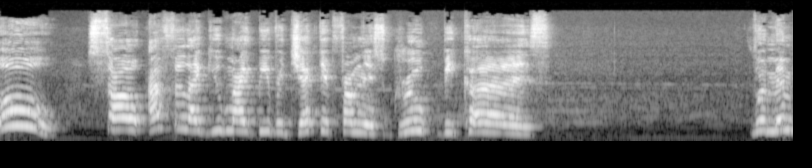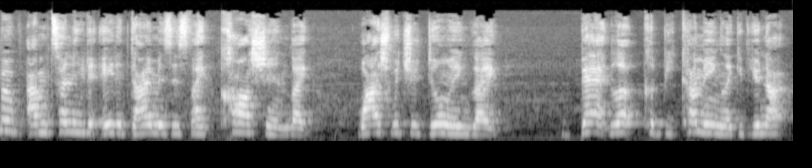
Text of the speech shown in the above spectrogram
ooh. So I feel like you might be rejected from this group because remember i'm telling you the eight of diamonds is like caution like watch what you're doing like bad luck could be coming like if you're not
